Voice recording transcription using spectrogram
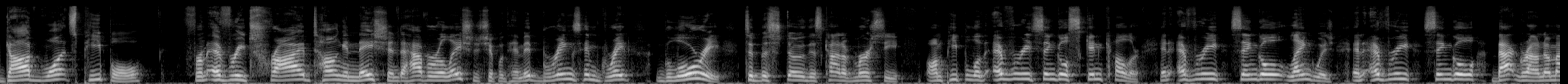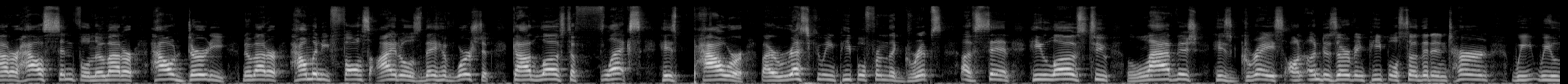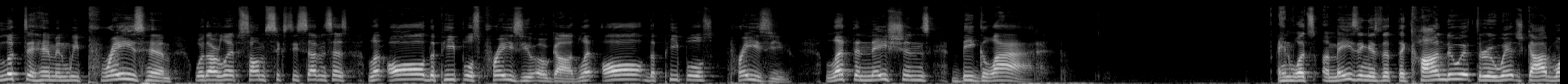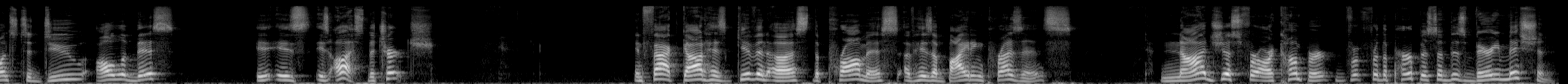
God wants people from every tribe, tongue, and nation to have a relationship with Him. It brings Him great glory to bestow this kind of mercy on people of every single skin color and every single language and every single background, no matter how sinful, no matter how dirty, no matter how many false idols they have worshiped. God loves to flex his power by rescuing people from the grips of sin. He loves to lavish his grace on undeserving people so that in turn we, we look to him and we praise him with our lips. Psalm 67 says, Let all the peoples praise you, O God. Let all the peoples praise you. Let the nations be glad. And what's amazing is that the conduit through which God wants to do all of this is, is us, the church. In fact, God has given us the promise of His abiding presence, not just for our comfort, but for the purpose of this very mission.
